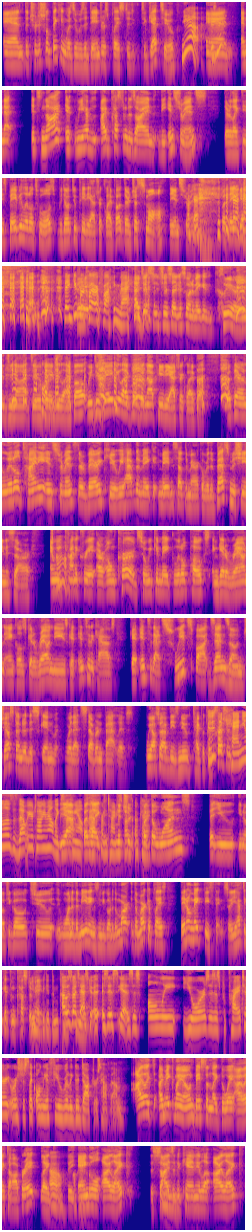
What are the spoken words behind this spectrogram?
And the traditional thinking was it was a dangerous place to, to get to. Yeah. And and that it's not it, we have I've custom designed the instruments. They're like these baby little tools. We don't do pediatric lipo. They're just small, the instruments. Okay. But they get Thank you for clarifying that. I just, just, I just want to make it clear we do not do baby lipo. We do baby lipo, but not pediatric lipo. But they're little tiny instruments. They're very cute. We have them make made in South America, where the best machinists are, and we Oh. kind of create our own curves, so we can make little pokes and get around ankles, get around knees, get into the calves, get into that sweet spot Zen zone just under the skin where that stubborn fat lives. We also have these new type of Is this like compression cannulas? Is that what you're talking about? Like sucking out fat from tiny tr- spots? Okay. But the ones that you, you know, if you go to one of the meetings and you go to the mar- the marketplace, they don't make these things, so you have to get them custom you made. had to get them. I was about to ask you, is this yeah, is this only yours? Is this proprietary or is just like only a few really good doctors have them? I like to, I make my own based on like the way I like to operate, like Oh, the okay. angle I like, the size of the hmm. cannula I like,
